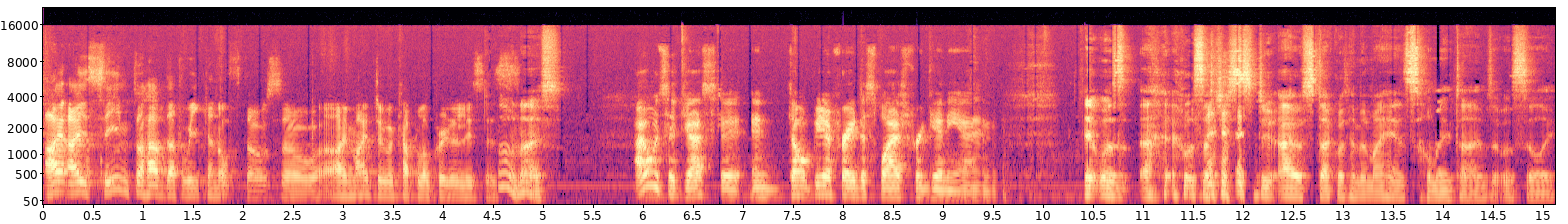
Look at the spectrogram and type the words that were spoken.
I, I seem to have that weekend off though, so I might do a couple of pre-releases. Oh, nice. I would suggest it, and don't be afraid to splash for Gideon. It was uh, it was such a stu- I was stuck with him in my hands so many times. It was silly.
